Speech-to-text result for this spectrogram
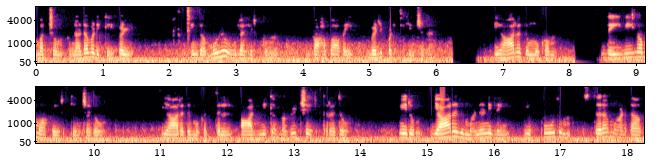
மற்றும் நடவடிக்கைகள் இந்த முழு உலகிற்கும் பாபாவை வெளிப்படுத்துகின்றன. யாரது முகம் தெய்வீகமாக இருக்கின்றதோ யாரது முகத்தில் ஆன்மீக மகிழ்ச்சி இருக்கிறதோ மேலும் யாரது மனநிலை எப்போதும் ஸ்திரமானதாக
